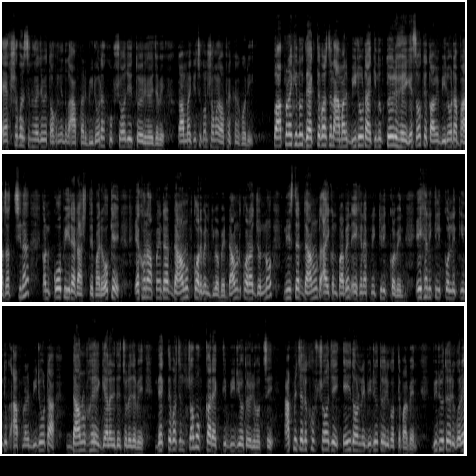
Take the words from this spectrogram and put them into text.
একশো পার্সেন্ট হয়ে যাবে তখন কিন্তু আপনার ভিডিওটা খুব সহজেই তৈরি হয়ে যাবে। তো আমরা কিছুক্ষণ সময় অপেক্ষা করি। তো আপনারা কিন্তু দেখতে পাচ্ছেন আমার ভিডিওটা কিন্তু তৈরি হয়ে গেছে, ওকে? তো আমি ভিডিওটা বাজাচ্ছি না, কারণ কপিরাইট আসতে পারে, ওকে? এখন আপনি এটা ডাউনলোড করবেন কীভাবে? ডাউনলোড করার জন্য নিচে ডাউনলোড আইকন পাবেন, এখানে আপনি ক্লিক করবেন। এখানে ক্লিক করলে কিন্তু আপনার ভিডিওটা ডাউনলোড হয়ে গ্যালারিতে চলে যাবে। দেখতে পাচ্ছেন চমৎকার একটি ভিডিও তৈরি হচ্ছে। আপনি চাইলে খুব সহজেই এই ধরনের ভিডিও তৈরি করতে পারবেন। ভিডিও তৈরি করে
